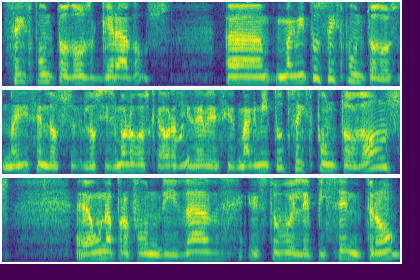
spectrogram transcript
6.2 grados. Uh, magnitud 6.2, me dicen los, los sismólogos que ahora sí debe decir magnitud 6.2, eh, a una profundidad estuvo el epicentro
